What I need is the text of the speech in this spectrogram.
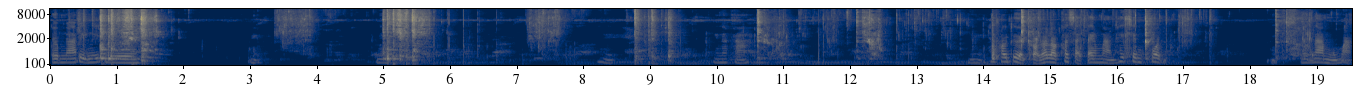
เติมน้ำไปอีกนิดนึงนี่ นี่นี่นะคะนี่ให้เขาเดือดก่อนแล้วเราค่อยใส่แป้งมันให้เข้มข้นแล้วหน้าหมูหมัก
